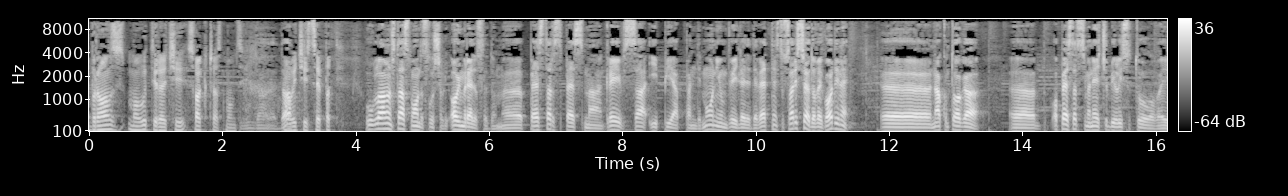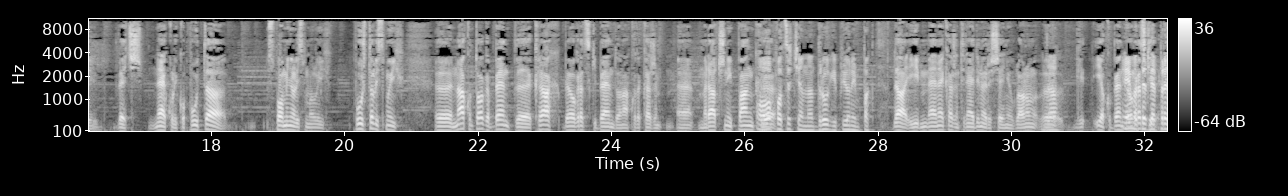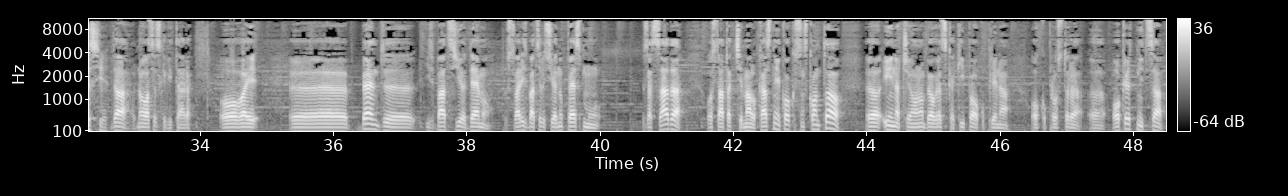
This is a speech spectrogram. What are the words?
bronz, mogu ti reći, svaka čast momci. Da, da, da. Ovi će iscepati. Uglavnom, šta smo onda slušali? Ovim redosledom. Uh, Pestars, pesma Graves sa EP-a Pandemonium 2019. U stvari sve od ove godine. Uh, nakon toga, uh, o Pestarsima neću, bili su tu ovaj, već nekoliko puta. Spominjali smo ih, puštali smo ih. Uh, nakon toga band uh, Krah, beogradski band, onako da kažem, uh, mračni punk. Ovo uh, podsjeća na drugi Pure Impact. Da, i mene, kažem ti, na jedino rešenje, uglavnom, Da. uh, gi- iako band Imate beogradski... depresije. Da, novosadska gitara. Ovaj, e, band e, izbacio demo, u stvari izbacili su jednu pesmu za sada, ostatak će malo kasnije, koliko sam skontao, e, inače ono beogradska ekipa okupljena oko prostora e, okretnica,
